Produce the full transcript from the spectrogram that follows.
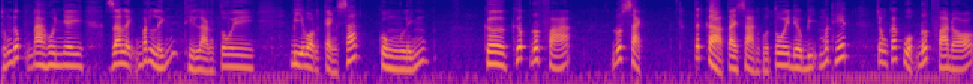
thống đốc Da Hôn Nhây, ra lệnh bắt lính thì làng tôi bị bọn cảnh sát cùng lính cơ cướp đốt phá, đốt sạch. Tất cả tài sản của tôi đều bị mất hết trong các cuộc đốt phá đó.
